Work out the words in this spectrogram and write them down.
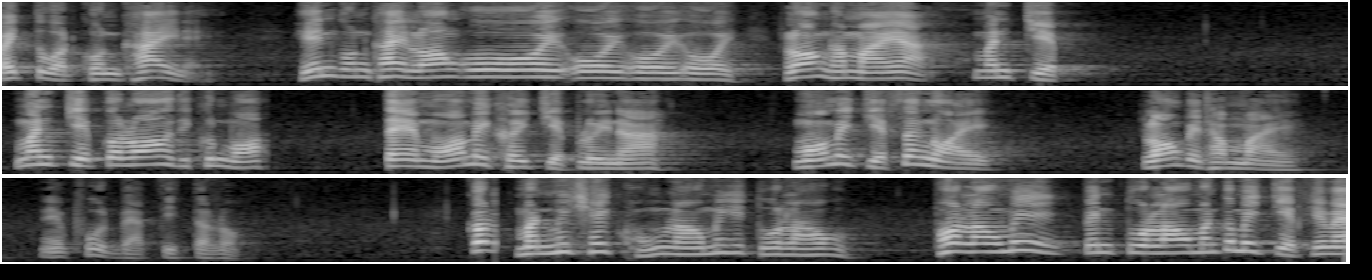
ไปตรวจคนไข้เนี่ยเห็นคนไข้ร้องโอย โอยโอยโอยร้องทำไมอะ มันเจ็บ มันเจ็บก็ร้องสิคุณหมอ แต่หมอไม่เคยเจ็บเลยนะ หมอไม่เจ็บสักหน่อย ร้องไปทำไมเนี่ยพูดแบบติดตลก ก็มันไม่ใช่ของเราไม่ใช่ตัวเรา เพราะเราไม่เป็นตัวเรามันก็ไม่เจ็บใช่ไหม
